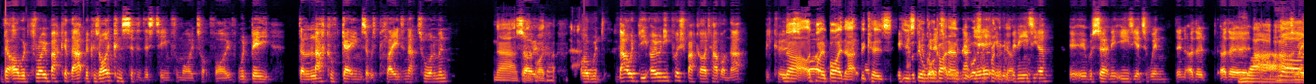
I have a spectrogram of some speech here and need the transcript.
that I would throw back at that, because I consider this team for my top five, would be the lack of games that was played in that tournament. Nah, So- don't buy that. I would that would the only pushback I'd have on that because No, I I- don't buy that because you still got to go out there and beat what's that in year, front it of would have been easier it, it, was certainly easier to win than other other. No,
